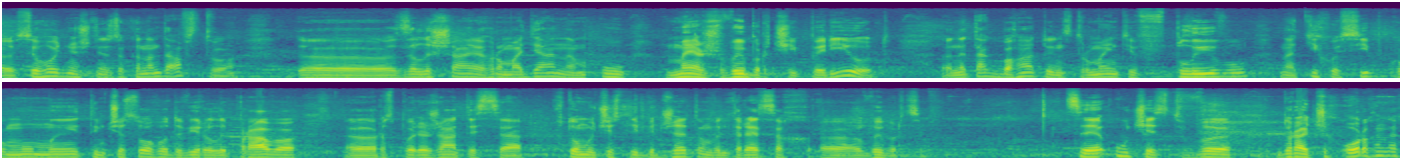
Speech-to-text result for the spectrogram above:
е, сьогоднішнє законодавство е, залишає громадянам у межвиборчий період е, не так багато інструментів впливу на тих осіб, кому ми тимчасово довірили право розпоряджатися, в тому числі бюджетом в інтересах виборців. Це участь в дорадчих органах,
